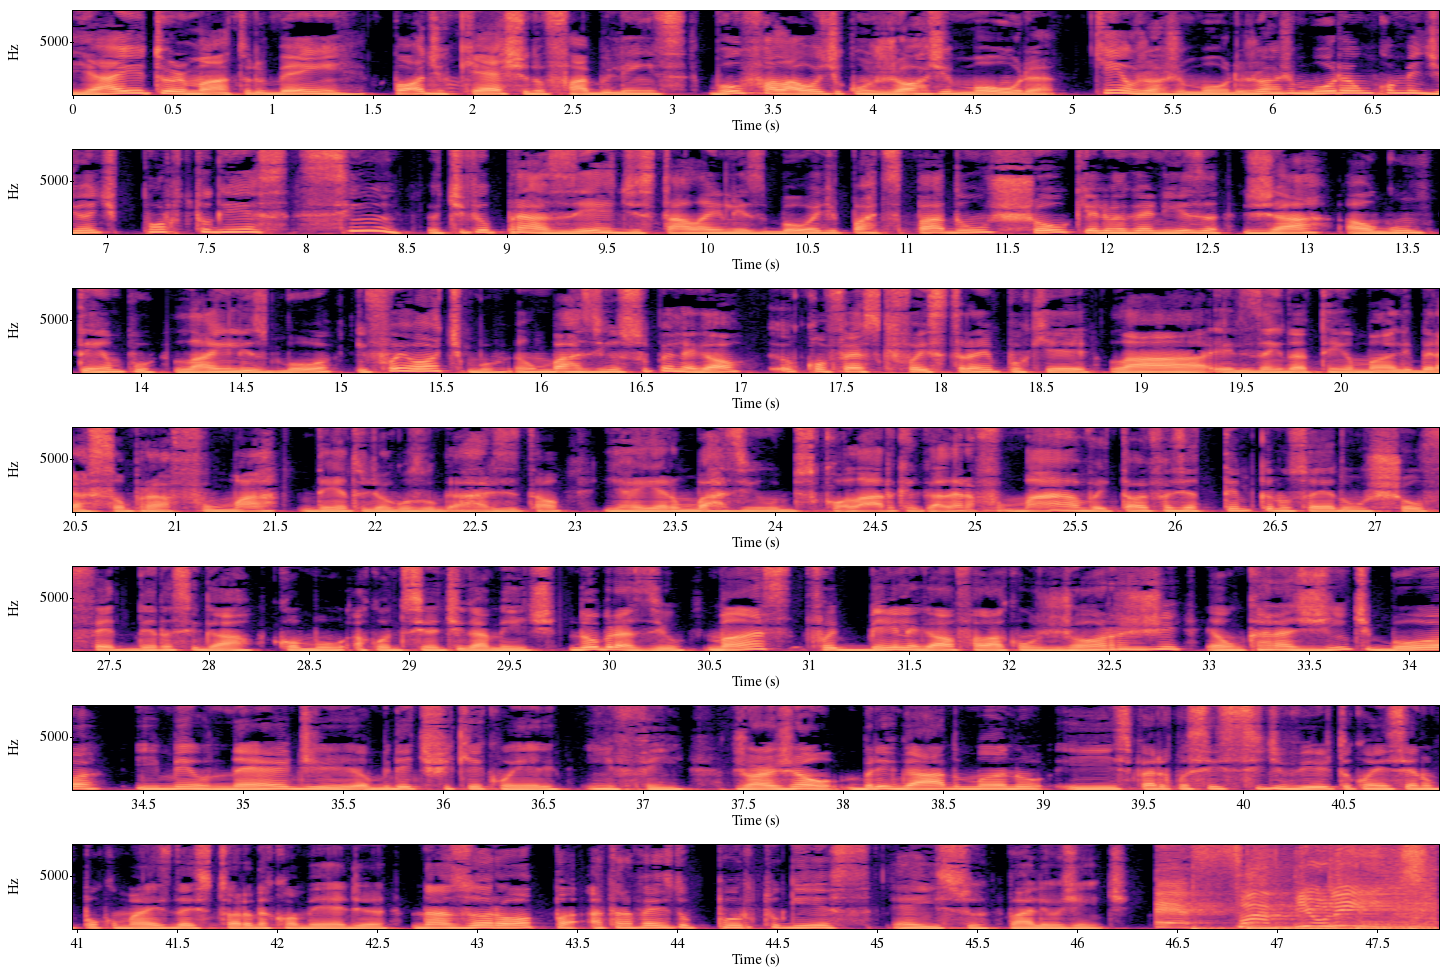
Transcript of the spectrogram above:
E aí, turma, tudo bem? Podcast do Fábio Lins. Vou falar hoje com Jorge Moura. Quem é o Jorge Moura? O Jorge Moura é um comediante português. Sim, eu tive o prazer de estar lá em Lisboa e de participar de um show que ele organiza já há algum tempo lá em Lisboa e foi ótimo. É um barzinho super legal. Eu confesso que foi estranho porque lá eles ainda têm uma liberação para fumar dentro de alguns lugares e tal. E aí era um barzinho descolado que a galera fumava e tal e fazia tempo que eu não saía de um show fedendo a cigarro, como acontecia antigamente no Brasil. Mas foi bem legal falar com o Jorge. É um cara gente boa e meio nerd, eu me identifiquei com ele. Enfim, Jorjão, obrigado, mano, e espero que vocês se divirtam conhecendo um pouco mais da história da comédia nas Europa através do português. É isso. Valeu, gente. É Fábio Lins.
